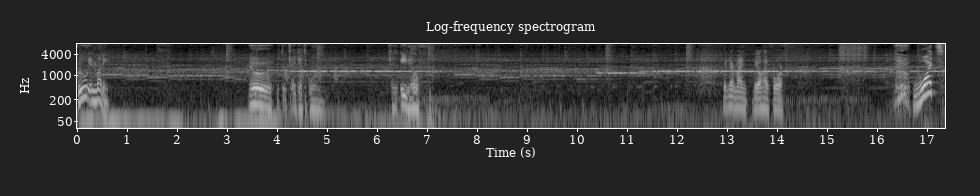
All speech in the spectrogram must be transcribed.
Food and money. No, it's a gigantic one. She has 8 health. Wait, never mind. They all have 4. what?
